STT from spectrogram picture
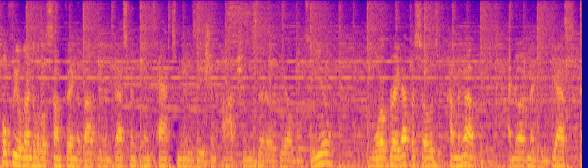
Hopefully, you learned a little something about your investment and tax minimization options that are available to you. More great episodes are coming up. I know I've mentioned guests. I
